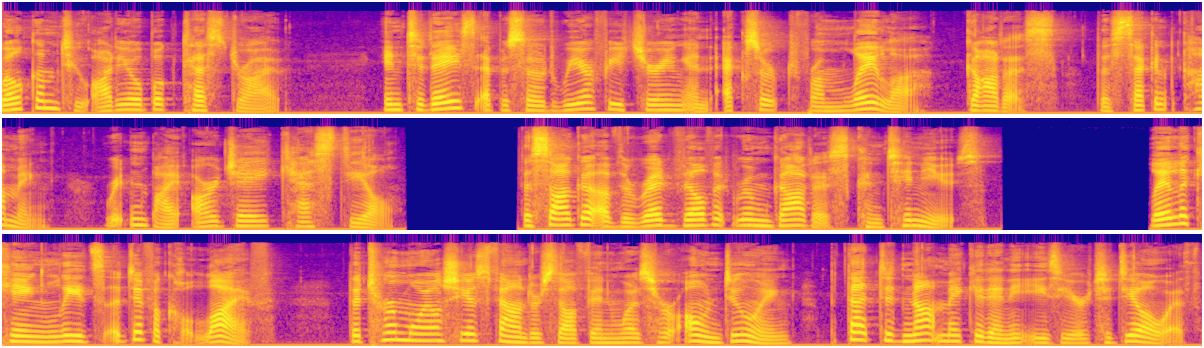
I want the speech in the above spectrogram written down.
Welcome to Audiobook Test Drive. In today's episode, we are featuring an excerpt from Layla, Goddess, The Second Coming, written by R.J. Casteel. The saga of the Red Velvet Room Goddess continues. Layla King leads a difficult life. The turmoil she has found herself in was her own doing, but that did not make it any easier to deal with.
